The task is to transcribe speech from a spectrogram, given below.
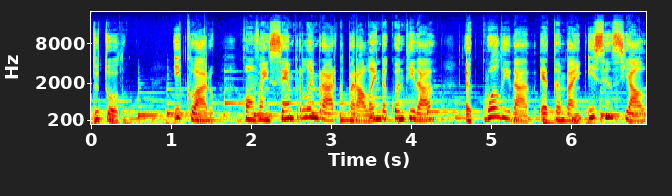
de todo. E claro, convém sempre lembrar que, para além da quantidade, a qualidade é também essencial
